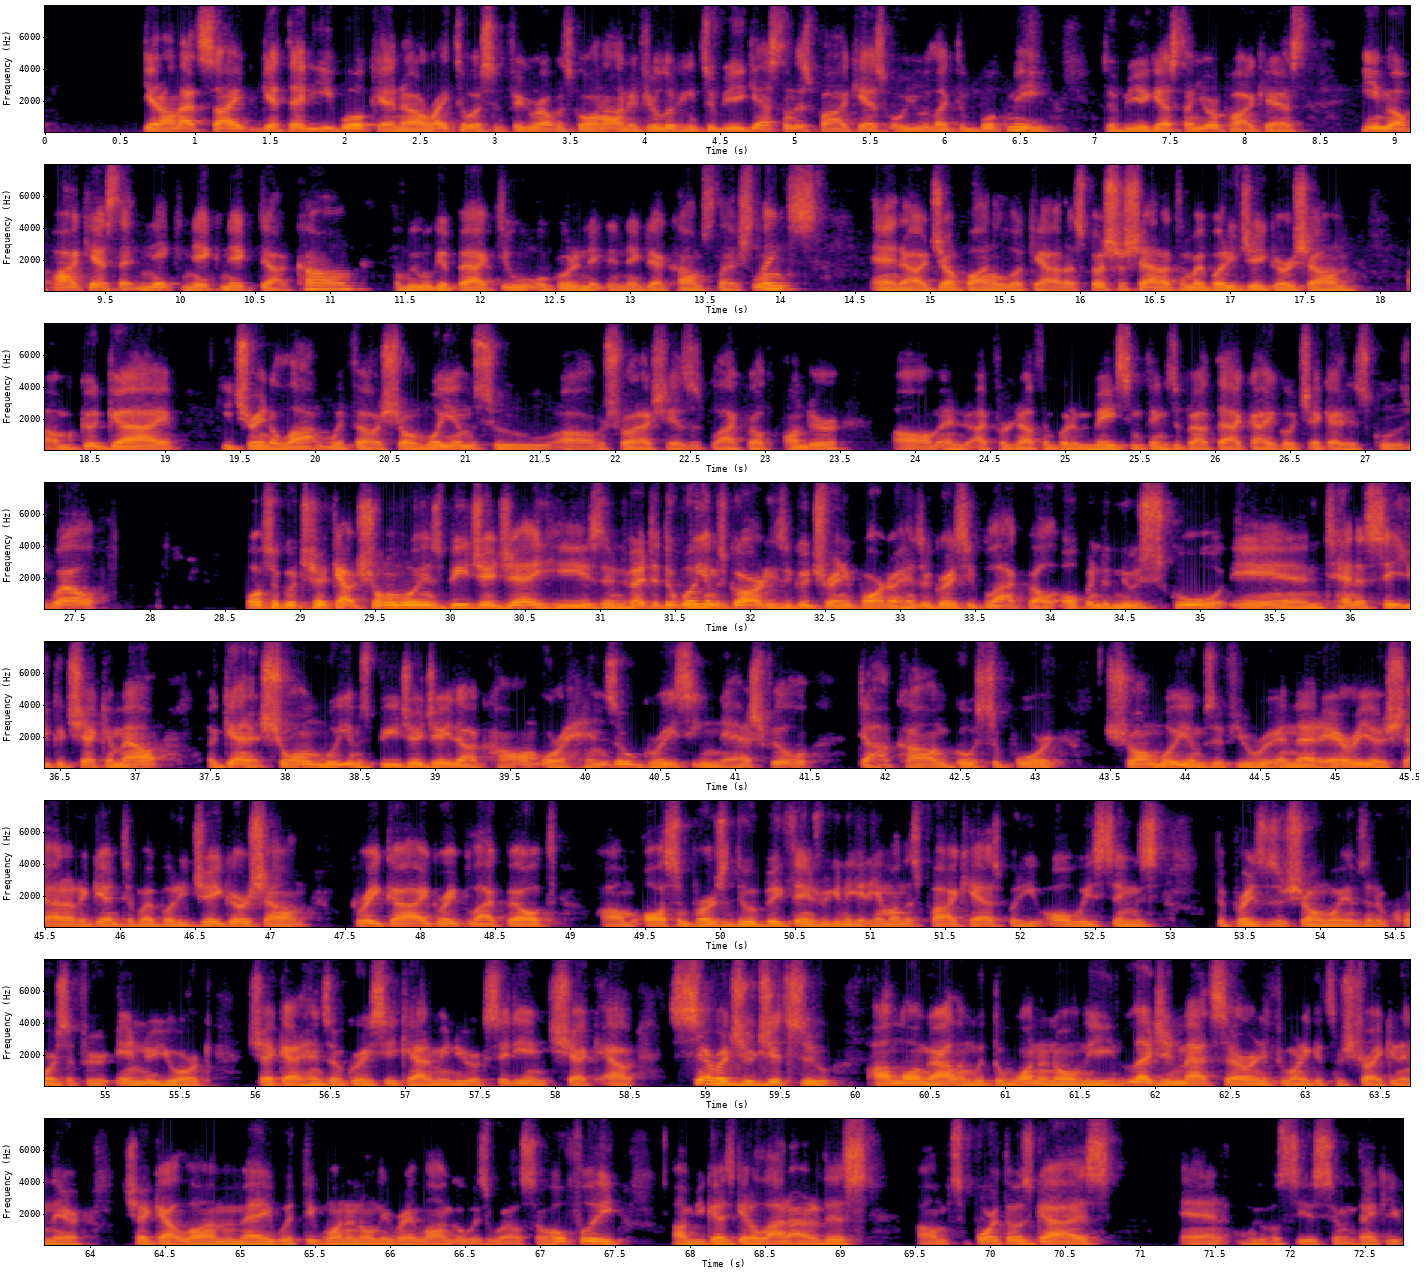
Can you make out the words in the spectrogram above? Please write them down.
get on that site, get that ebook, and uh, write to us and figure out what's going on. If you're looking to be a guest on this podcast or you would like to book me to be a guest on your podcast, email podcast at nicknicknick.com and we will get back to you or go to nicknicknick.com slash links and uh, jump on and look out. A special shout out to my buddy Jay Gershon. Um, good guy. He trained a lot with uh, Sean Williams, who uh, Sean actually has his black belt under. Um, and I've heard nothing but amazing things about that guy. Go check out his school as well. Also, go check out Sean Williams BJJ. He's invented the Williams Guard. He's a good training partner. Renzo Gracie Black Belt opened a new school in Tennessee. You could check him out again at SeanWilliamsBJJ.com or RenzoGracieNashville.com. Go support Sean Williams if you were in that area. Shout out again to my buddy Jay Gershon. Great guy, great black belt, um, awesome person, doing big things. We're going to get him on this podcast, but he always sings the praises of Sean Williams. And of course, if you're in New York, check out Renzo Gracie Academy New York City and check out Serra Jiu Jitsu on Long Island with the one and only legend Matt Serra. And if you want to get some striking in there, check out Law MMA with the one and only Ray Longo as well. So hopefully, um, you guys get a lot out of this. Um, support those guys, and we will see you soon. Thank you.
